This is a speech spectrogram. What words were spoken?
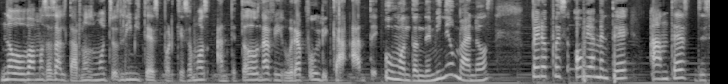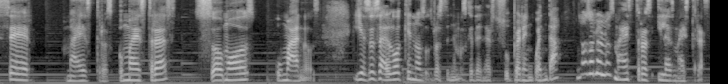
no vamos a saltarnos muchos límites porque somos ante todo una figura pública, ante un montón de mini humanos, pero pues obviamente antes de ser maestros o maestras somos humanos. Y eso es algo que nosotros tenemos que tener súper en cuenta, no solo los maestros y las maestras,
